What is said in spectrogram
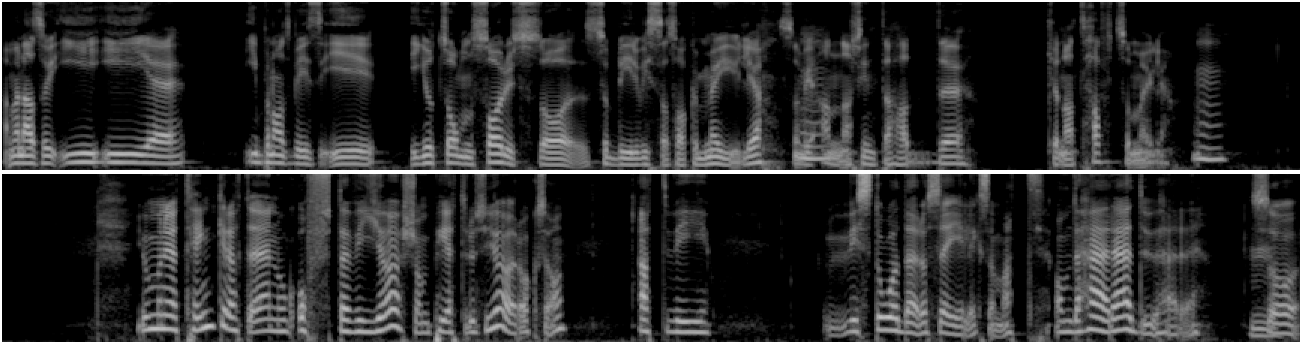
ja men alltså i, i, eh, i på något vis i, i Guds omsorg så, så blir vissa saker möjliga som Mm. vi annars inte hade kunnat haft som möjliga. Mm. Jo, men jag tänker att det är nog ofta vi gör som Petrus gör också. Att vi, vi står där och säger liksom att om det här är du, Herre, Mm. så,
